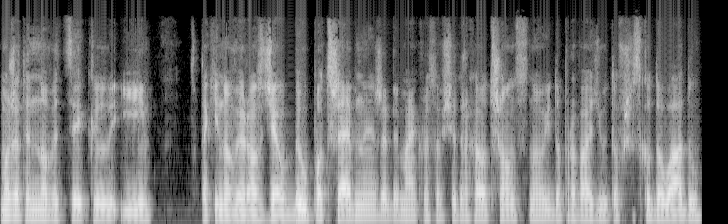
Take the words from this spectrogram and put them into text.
Może ten nowy cykl i taki nowy rozdział był potrzebny, żeby Microsoft się trochę otrząsnął i doprowadził to wszystko do ładu?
